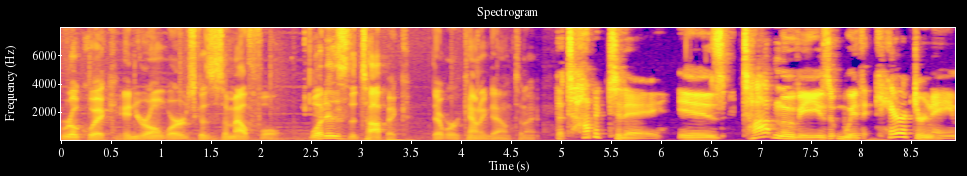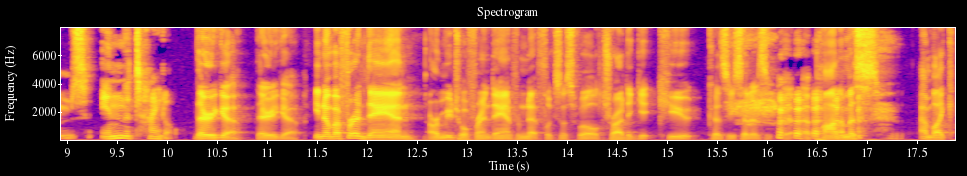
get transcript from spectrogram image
real quick in your own words, because it's a mouthful. What is the topic that we're counting down tonight? The topic today is top movies with character names in the title. There you go. There you go. You know, my friend Dan, our mutual friend Dan from Netflix and Swill, tried to get cute because he said it's eponymous. I'm like,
